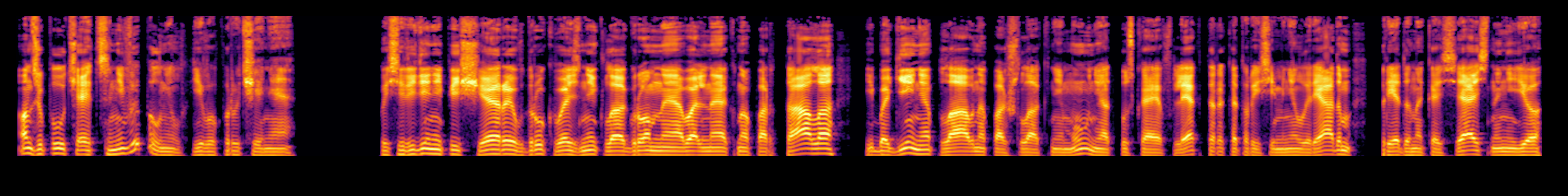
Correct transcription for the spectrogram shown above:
Он же, получается, не выполнил его поручение. Посередине пещеры вдруг возникло огромное овальное окно портала, и богиня плавно пошла к нему, не отпуская флектора, который семенил рядом, преданно косясь на нее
